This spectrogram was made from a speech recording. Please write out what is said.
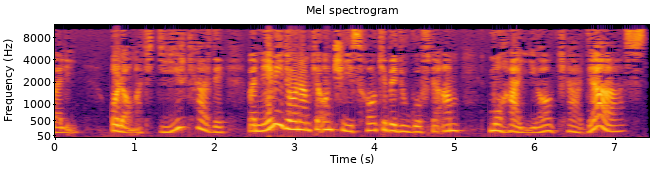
ولی غلامک دیر کرده و نمی‌دانم که آن چیزها که به دو گفته ام مهیا کرده است.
